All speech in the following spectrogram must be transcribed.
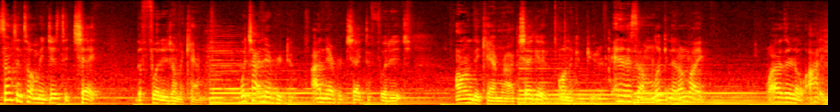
something told me just to check the footage on the camera, which I never do. I never check the footage on the camera. I check it on the computer. And as I'm looking at it, I'm like, why is there no audio?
